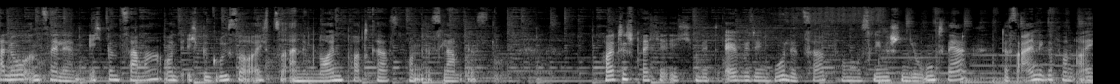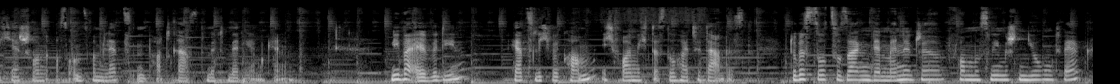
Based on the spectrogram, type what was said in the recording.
Hallo und Salam, ich bin Sama und ich begrüße euch zu einem neuen Podcast von Islam ist. Heute spreche ich mit Elvedin Golitzer vom Muslimischen Jugendwerk, das einige von euch ja schon aus unserem letzten Podcast mit Miriam kennen. Lieber Elvedin, herzlich willkommen. Ich freue mich, dass du heute da bist. Du bist sozusagen der Manager vom Muslimischen Jugendwerk.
